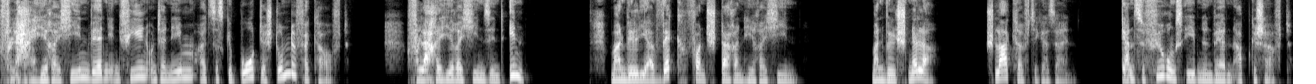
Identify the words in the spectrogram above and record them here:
Flache Hierarchien werden in vielen Unternehmen als das Gebot der Stunde verkauft. Flache Hierarchien sind in. Man will ja weg von starren Hierarchien. Man will schneller, schlagkräftiger sein. Ganze Führungsebenen werden abgeschafft.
